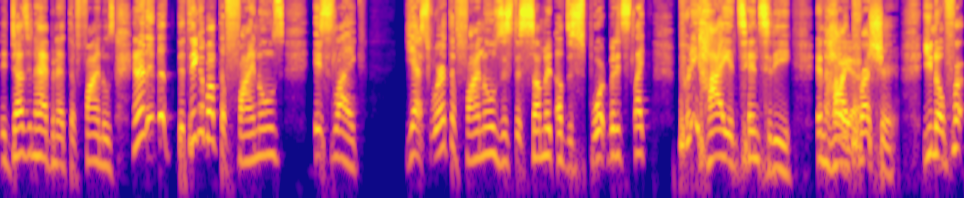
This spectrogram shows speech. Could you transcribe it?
It doesn't happen at the finals. And I think the, the thing about the finals is like, yes, we're at the finals. It's the summit of the sport, but it's like pretty high intensity and oh, high yeah. pressure, you know, for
